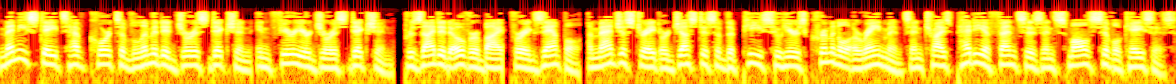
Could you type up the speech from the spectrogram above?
Many states have courts of limited jurisdiction inferior jurisdiction, presided over by, for example, a magistrate or justice of the peace who hears criminal arraignments and tries petty offenses and small civil cases.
